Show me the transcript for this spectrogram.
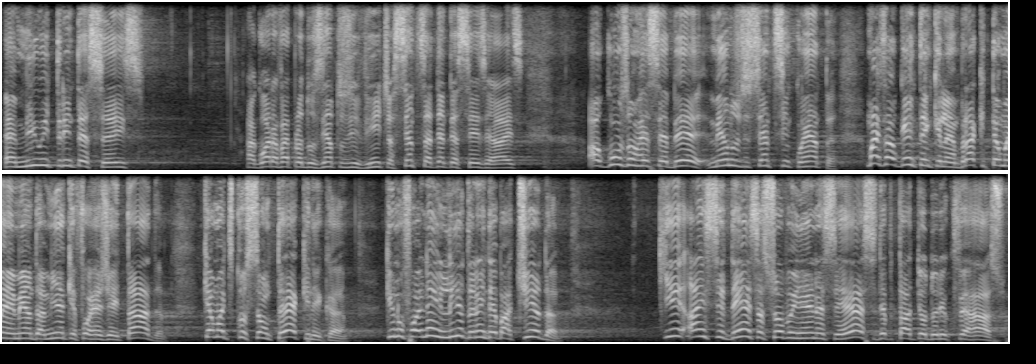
é R$ 1.036. Agora vai para 220, a 176 reais. Alguns vão receber menos de 150. Mas alguém tem que lembrar que tem uma emenda minha que foi rejeitada, que é uma discussão técnica, que não foi nem lida nem debatida, que a incidência sobre o INSS, deputado Teodorico Ferraço,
